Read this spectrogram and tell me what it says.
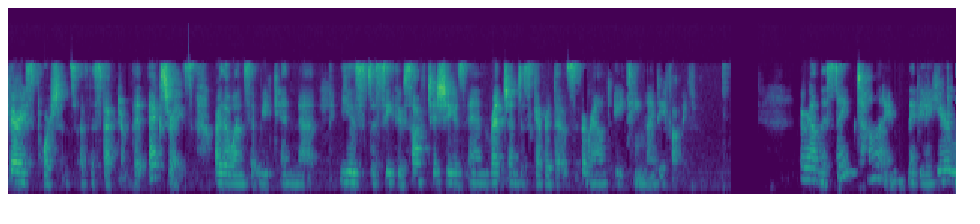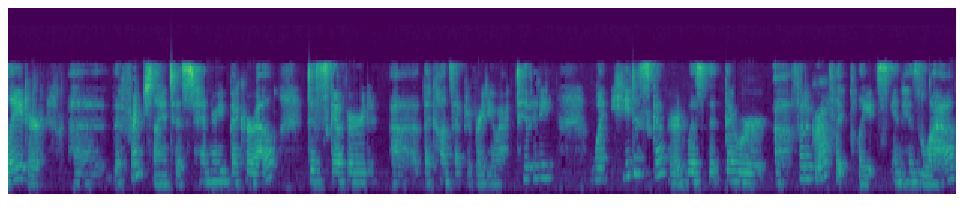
various portions of the spectrum, but X-rays are the ones that we can uh, use to see through soft tissues, and Röntgen discovered those around 1895. Around the same time, maybe a year later, uh, the French scientist Henri Becquerel discovered uh, the concept of radioactivity. What he discovered was that there were uh, photographic plates in his lab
